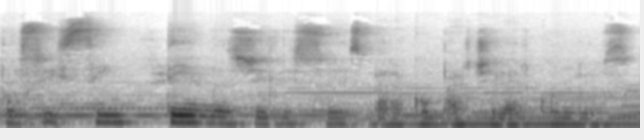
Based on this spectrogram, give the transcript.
possui centenas de lições para compartilhar conosco.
